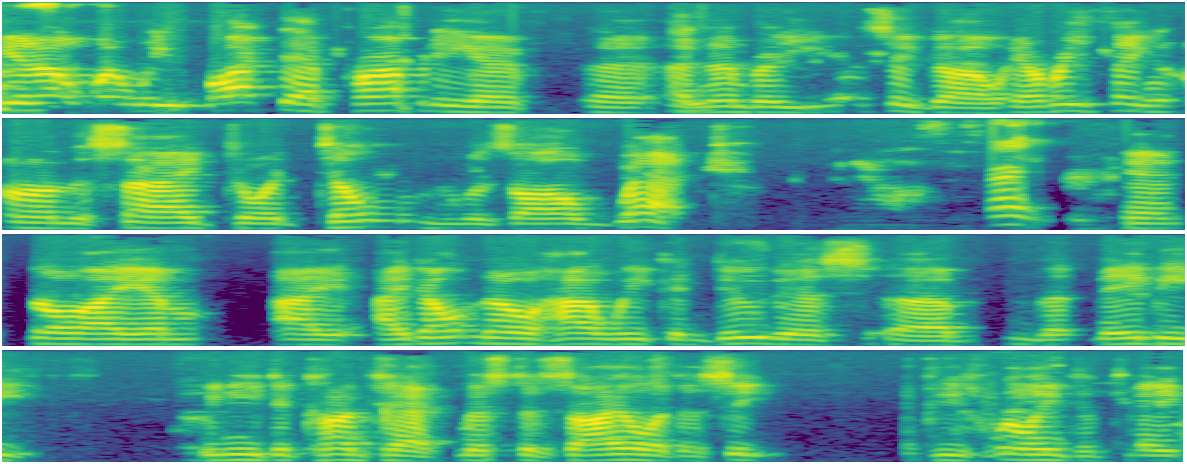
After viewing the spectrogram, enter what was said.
know, when we bought that property a, a, a number of years ago, everything on the side toward Tilton was all wet. Right. And so I am, I, I don't know how we could do this, uh, but maybe we need to contact Mr. Zyla to see if he's willing to take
